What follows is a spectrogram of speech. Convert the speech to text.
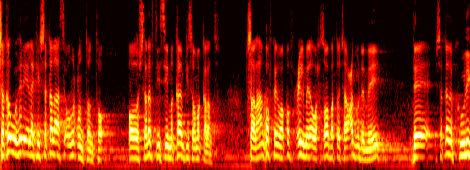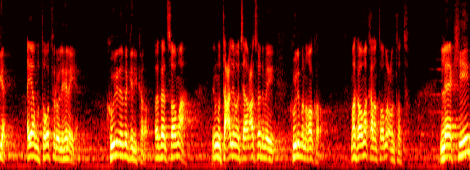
shaqo uu helaya laakiin shaqadaasi oma cuntanto oo sharaftiisa iyo maqaamkiisa oma qalanto. Tusaale ahaan qofkani waa qof cilmile wax soo barto jaamacad buu dhameeyey. Dee shaqada kuuliga ayaa mutawafiroo la helaya. Kuulina ma geli karo. Waad fahamta soo maaha nin mutacalimo jaamacad soo dhameeyey kuuli ma noqon karo. Marka oma qalanto oma cuntanto. Laakiin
